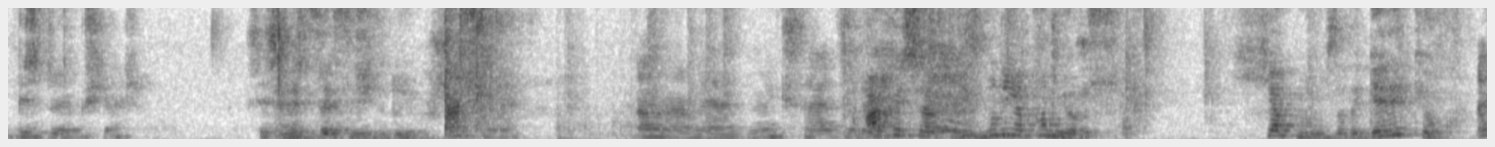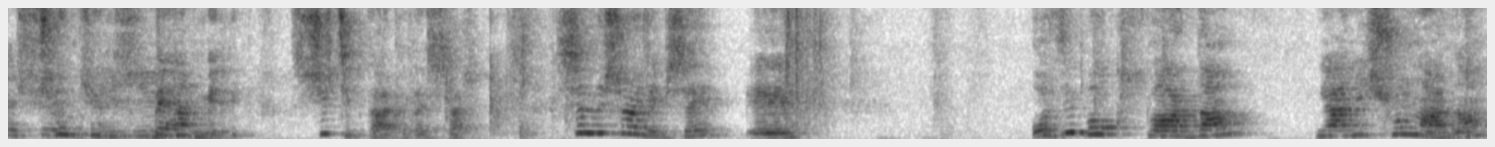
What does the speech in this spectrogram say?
Biz duymuşlar. Sesimiz Evet duymuş. sesimizi duymuşlar. Aç şimdi. Allah'ım yarabbim. iki saat sonra. Arkadaşlar biz bunu yapamıyoruz. Yapmamıza da gerek yok. Ay, şu Çünkü yüzüğü- beğenmedik. Şu çıktı arkadaşlar. Şimdi şöyle bir şey. E, Ozi Box'lardan yani şunlardan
